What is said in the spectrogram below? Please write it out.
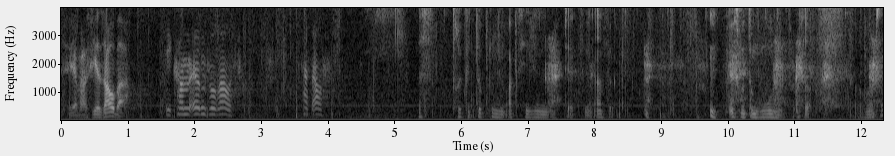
Bisher war es hier sauber. Die kommen irgendwo raus. Pass auf. Was? Drücke ducken, um aktivieren, deaktivieren. Achso, okay. Erstmal dumm holen. So. so. Runter.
